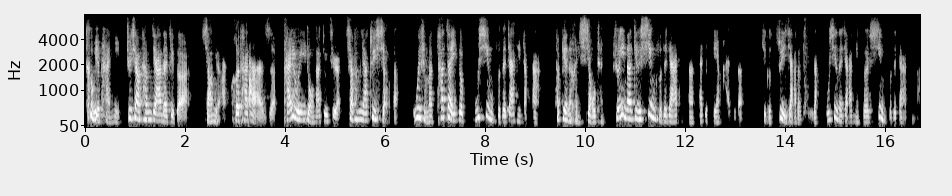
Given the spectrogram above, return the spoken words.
特别叛逆，就像他们家的这个小女儿和他二儿子。还有一种呢，就是像他们家最小的，为什么他在一个不幸福的家庭长大，他变得很消沉？所以呢，这个幸福的家庭呢，才是培养孩子的这个最佳的土壤。不幸的家庭和幸福的家庭啊，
